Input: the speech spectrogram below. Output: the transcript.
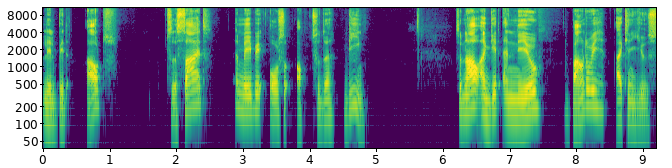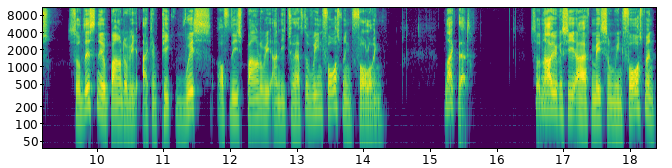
a little bit out to the side and maybe also up to the beam. So now I get a new boundary I can use. So this new boundary, I can pick which of these boundary I need to have the reinforcement following, like that. So now you can see I have made some reinforcement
